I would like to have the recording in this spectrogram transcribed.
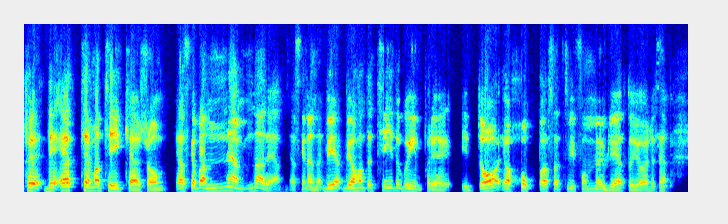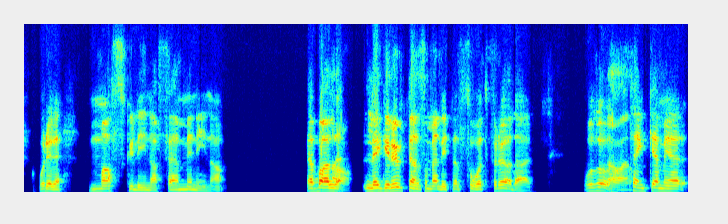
För det är ett tematik här som, jag ska bara nämna det. Jag ska nämna, vi, vi har inte tid att gå in på det idag. Jag hoppas att vi får möjlighet att göra det sen. Och det är det maskulina, feminina. Jag bara Ja. lä- lägger ut den som en liten såt der. där. Och så Ja, ja. tänker jag mer,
